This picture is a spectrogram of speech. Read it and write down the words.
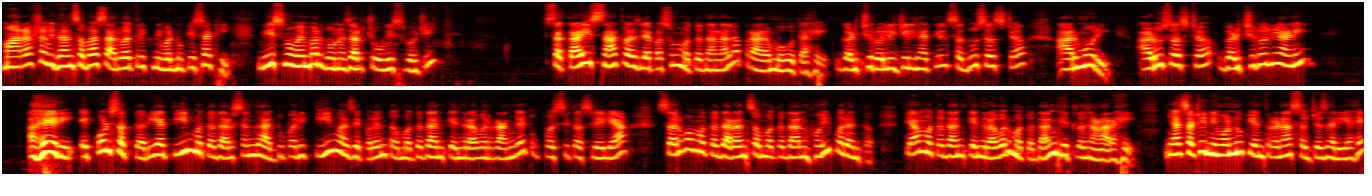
महाराष्ट्र विधानसभा सार्वत्रिक निवडणुकीसाठी वीस नोव्हेंबर दोन हजार चोवीस रोजी सकाळी सात वाजल्यापासून मतदानाला प्रारंभ होत आहे. गडचिरोली जिल्ह्यातील सदुसष्ट आरमोरी अडुसष्ट गडचिरोली आणि अहेरी एकोणसत्तर या तीन मतदारसंघात दुपारी तीन वाजेपर्यंत मतदान केंद्रावर रांगेत उपस्थित असलेल्या सर्व मतदारांचं मतदान होईपर्यंत त्या मतदान केंद्रावर मतदान घेतलं जाणार आहे. यासाठी निवडणूक यंत्रणा सज्ज झाली आहे.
